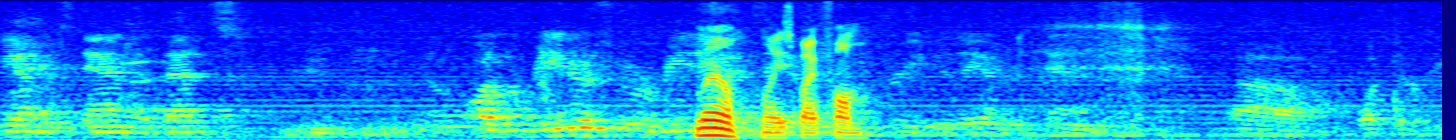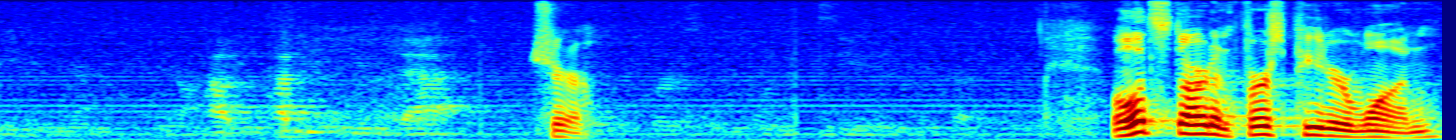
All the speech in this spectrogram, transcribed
He understand that that's, you know, the readers who are reading Well, use my phone. 53, do they understand uh, what they're reading? You know, how, how do you use that Sure. versus when you see the New Testament? Well, let's start in 1 Peter 1.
